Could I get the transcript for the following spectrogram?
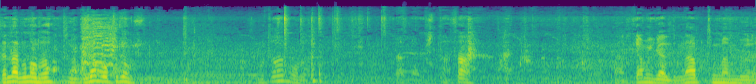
Sen ne yapıyorsun orada? Güzel mi oturuyor musun? Burada mı orada? Gelmemiş daha. Tamam. Erken mi geldim? Ne yaptım ben böyle?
